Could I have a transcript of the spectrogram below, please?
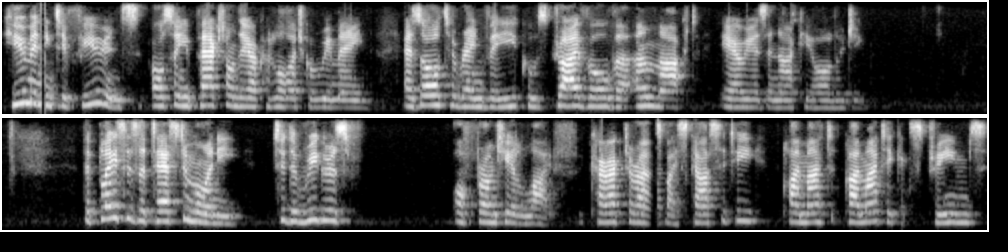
Human interference also impacts on the archaeological remain as all-terrain vehicles drive over unmarked areas in archaeology. The place is a testimony to the rigors of frontier life, characterized by scarcity, climatic, climatic extremes,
